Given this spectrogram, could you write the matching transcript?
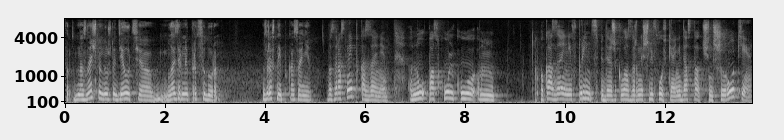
вот однозначно нужно делать э, лазерные процедуры? Возрастные показания? Возрастные показания? Ну, поскольку показания, в принципе, даже к лазерной шлифовке, они достаточно широкие,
